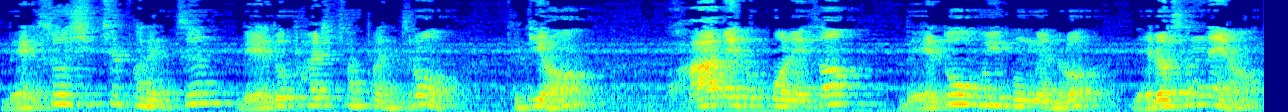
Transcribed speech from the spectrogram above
매수 17%, 매도 83%로 드디어 과매도권에서 매도 우위 국면으로 내려섰네요.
